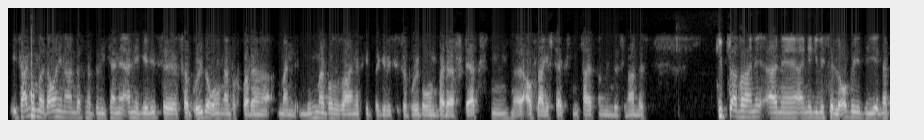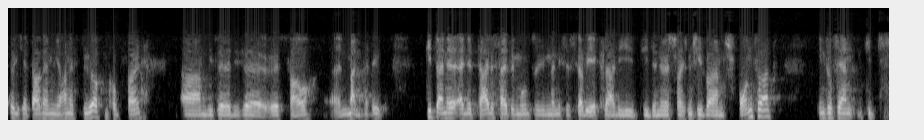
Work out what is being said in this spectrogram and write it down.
ich sage mal dahin an, dass natürlich eine, eine gewisse Verbrüderung einfach bei der, man muss einfach so sagen, es gibt eine gewisse Verbrüderung bei der stärksten, äh, auflagestärksten Zeitung des Landes. Gibt es einfach eine, eine, eine gewisse Lobby, die natürlich jetzt auch dem Johannes Dürr auf den Kopf fällt, ähm, diese, diese ÖSV. Äh, man, es gibt eine, eine Tageszeitung, man ist es glaube ich eh klar, die, die den österreichischen Skifahren sponsort. Insofern gibt es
